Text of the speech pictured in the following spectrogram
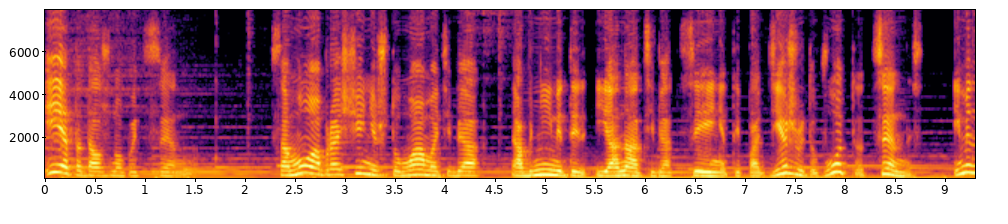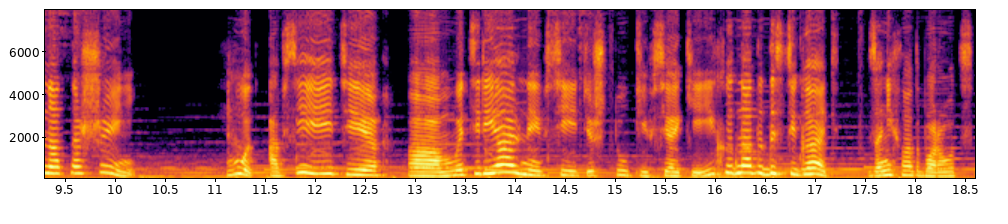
это должно быть ценно. Само обращение, что мама тебя обнимет, и она тебя ценит и поддерживает, вот ценность. Именно отношений. Вот, а все эти а, материальные, все эти штуки всякие, их надо достигать, за них надо бороться.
